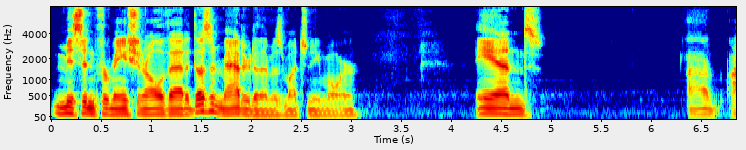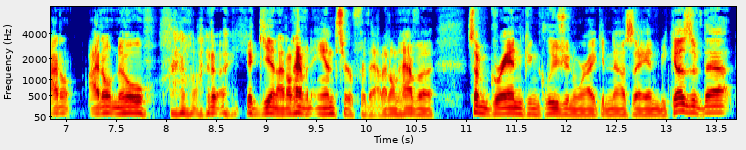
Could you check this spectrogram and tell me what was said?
misinformation and all of that, it doesn't matter to them as much anymore. And I, don't I don't know. I don't, I don't, again I don't have an answer for that. I don't have a some grand conclusion where I can now say and because of that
